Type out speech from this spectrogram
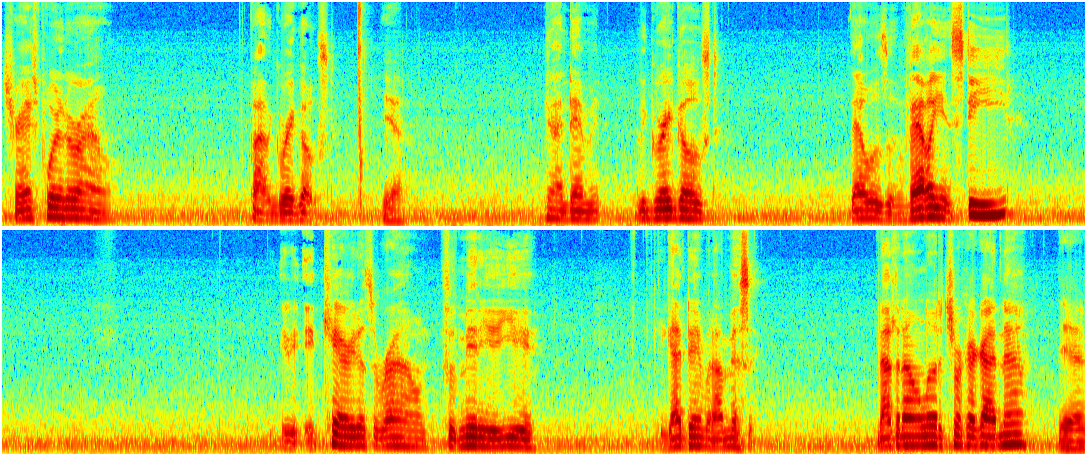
transported around by the gray ghost. yeah. God damn it. The Gray Ghost. That was a valiant steed. It, it carried us around for many a year. And God damn it, I miss it. Not that I don't love the truck I got now, Yeah.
